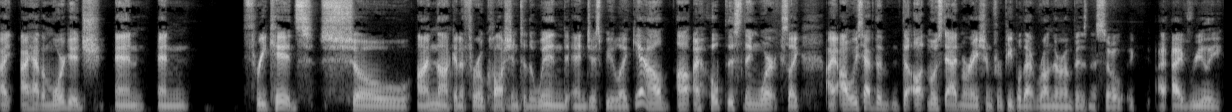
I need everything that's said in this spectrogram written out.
i i have a mortgage and and three kids so i'm not going to throw caution to the wind and just be like yeah I'll, I'll i hope this thing works like i always have the the utmost admiration for people that run their own business so i, I really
